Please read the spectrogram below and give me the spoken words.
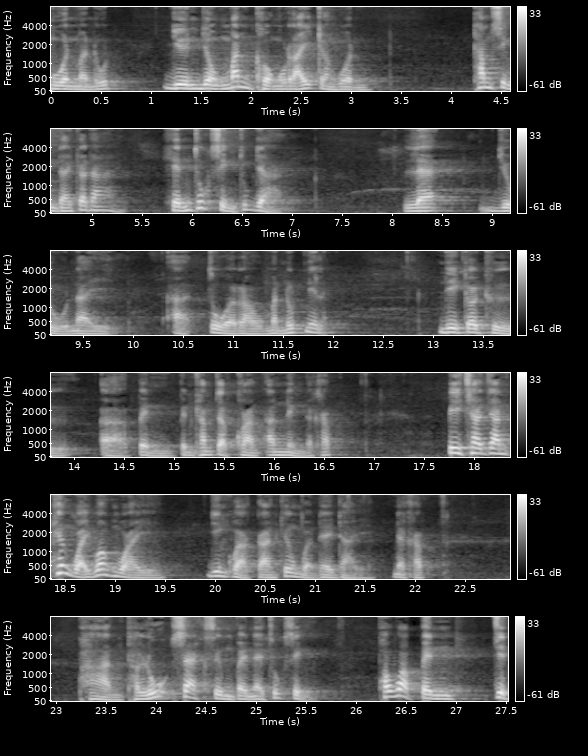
มวลมนุษย์ ยืนยงมั่นคงไร้กังวลทำสิ่งใดก็ได้ เห็นทุกสิ่งทุกอย่าง และอยู่ในตัวเรามนุษย์นี่แหละ นี่ก็คืออเป็นเป็นคำจับความอันหนึ่งนะครับ ปีชายันเครื่องไหวว่องไว ยิ่งกว่าการเครื่องไหวใด ๆนะครับ ผ่านทะลุแทรกซึมไปในทุกสิ่ง เพราะว่าเป็นจิต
